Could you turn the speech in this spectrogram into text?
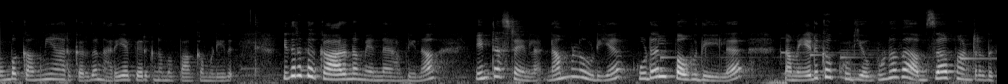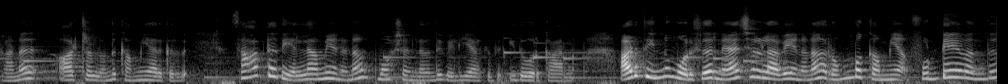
ரொம்ப கம்மியாக இருக்கிறது நிறைய பேருக்கு நம்ம பார்க்க முடியுது. இதற்கு காரணம் என்ன அப்படின்னா இன்டஸ்டைனில் நம்மளுடைய குடல் பகுதியில் நம்ம எடுக்கக்கூடிய உணவை அப்சர்வ் பண்ணுறதுக்கான ஆற்றல் வந்து கம்மியாக இருக்கிறது சாப்பிட்டது எல்லாமே என்னென்னா மோஷனில் வந்து வெளியாகுது. இது ஒரு காரணம். அடுத்து இன்னும் ஒரு சிலர் நேச்சுரலாகவே என்னென்னா ரொம்ப கம்மியாக ஃபுட்டே வந்து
